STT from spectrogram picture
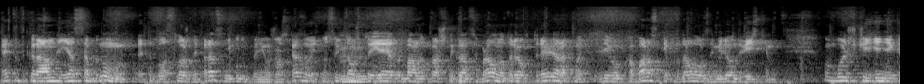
Этот кран я собрал, ну, это была сложная операция, не буду про него уже рассказывать, но суть в том, что я этот башенный кран собрал на трех трейлерах, мы отвезли его в Хабаровск и продал его за миллион двести. Ну, большую часть денег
